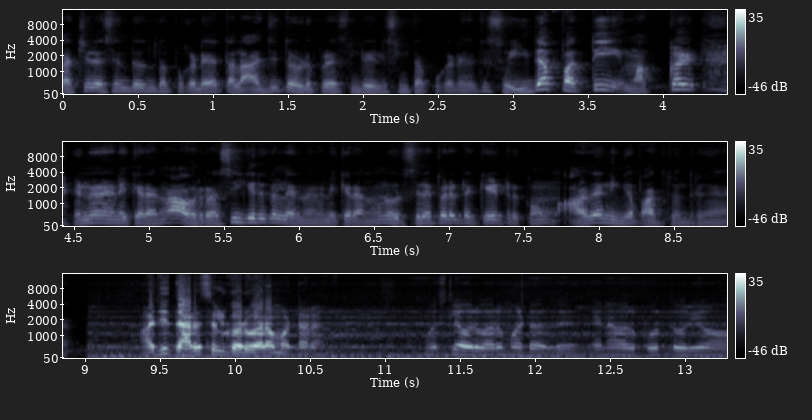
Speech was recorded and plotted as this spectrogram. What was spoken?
கட்சியில் சேர்ந்ததும் தப்பு கிடையாது. தல அஜித்தோட பிரசன்ட் ரிலீஸும் தப்பு கிடையாது. ஸோ இதை பற்றி மக்கள் என்ன நினைக்கிறாங்க? அவர் ரசிகர்கள் என்ன நினைக்கிறாங்கன்னு ஒரு சில பேர்கிட்ட கேட்டிருக்கோம். அதை நீங்கள் பார்த்துட்டு வந்துருங்க. அஜித் அரசியலுக்கு வருவாரா மாட்டாரா? மோஸ்ட்லி அவர் வரமாட்டார் ஏன்னா அவர் பொறுத்தவரையும்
